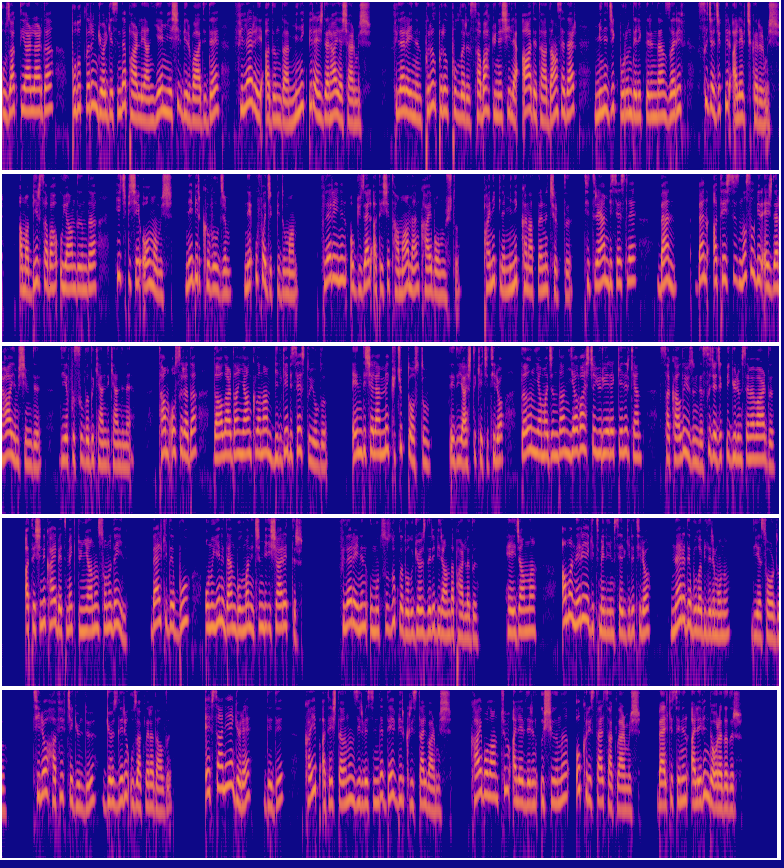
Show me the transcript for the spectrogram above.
Uzak diyarlarda, bulutların gölgesinde parlayan yemyeşil bir vadide Filarey adında minik bir ejderha yaşarmış. Filarey'nin pırıl pırıl pulları sabah güneşiyle adeta dans eder, minicik burun deliklerinden zarif, sıcacık bir alev çıkarırmış. Ama bir sabah uyandığında hiçbir şey olmamış, ne bir kıvılcım, ne ufacık bir duman. Filarey'nin o güzel ateşi tamamen kaybolmuştu. Panikle minik kanatlarını çırptı. Titreyen bir sesle "Ben, ben ateşsiz nasıl bir ejderhayım şimdi?" diye fısıldadı kendi kendine. Tam o sırada dağlardan yankılanan bilge bir ses duyuldu. "Endişelenme küçük dostum." dedi yaşlı keçi Tilo, dağın yamacından yavaşça yürüyerek gelirken sakallı yüzünde sıcacık bir gülümseme vardı. Ateşini kaybetmek dünyanın sonu değil. Belki de bu onu yeniden bulman için bir işarettir. Flarey'nin umutsuzlukla dolu gözleri bir anda parladı. Heyecanla, "Ama nereye gitmeliyim sevgili Tilo? Nerede bulabilirim onu?" diye sordu. Tilo hafifçe güldü, gözleri uzaklara daldı. "Efsaneye göre," dedi, "Kayıp Ateş Dağı'nın zirvesinde dev bir kristal varmış. Kaybolan tüm alevlerin ışığını o kristal saklarmış. Belki senin alevin de oradadır."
